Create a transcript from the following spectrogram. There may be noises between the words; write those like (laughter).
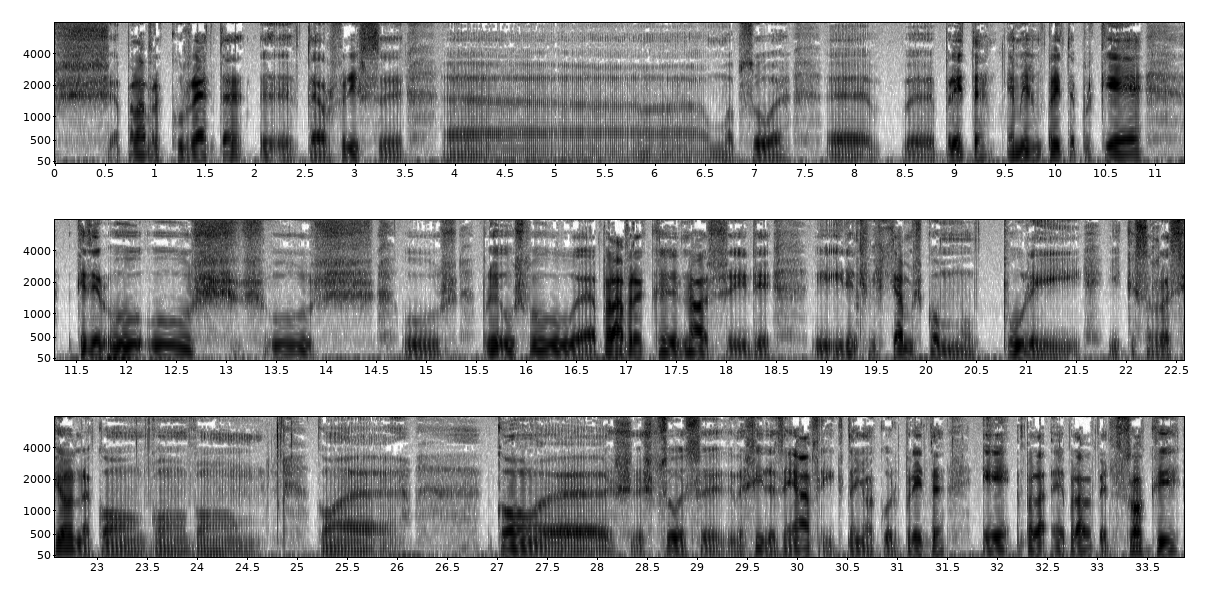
a palavra correta está a referir-se a uma pessoa preta é mesmo preta porque é quer dizer os, os os, os, a palavra que nós identificamos como pura e, e que se relaciona com, com, com, com a com as, as, pessoas eh, nascidas em África que tenham a cor preta é a palavra, é a palavra preta. Só que,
